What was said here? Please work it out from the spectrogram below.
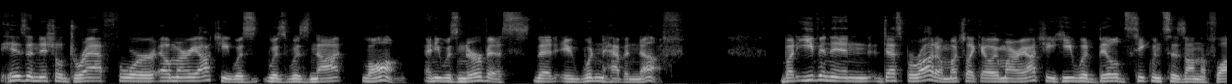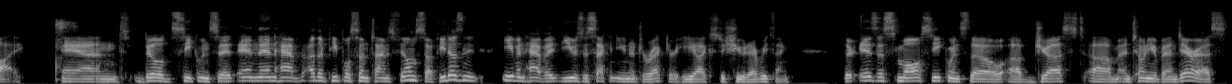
his initial draft for El Mariachi was was was not long and he was nervous that it wouldn't have enough. But even in Desperado much like El Mariachi he would build sequences on the fly and build sequences and then have other people sometimes film stuff. He doesn't even have a use a second unit director. He likes to shoot everything there is a small sequence though of just um, Antonio Banderas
